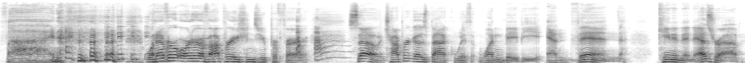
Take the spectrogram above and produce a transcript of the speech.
Fine. Whatever order of operations you prefer. So Chopper goes back with one baby, and then Kanan and Ezra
